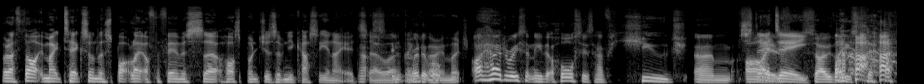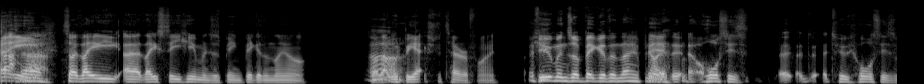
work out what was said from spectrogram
but I thought it might take some of the spotlight off the famous uh, horse punchers of Newcastle United. That's so uh, thank you very much. I heard recently that horses have huge um, Steady. eyes, so they say, so they uh, they see humans as being bigger than they are. So that Ah. would be extra terrifying. Humans are bigger than they No, appear. the, uh, horses, uh, uh, two horses,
